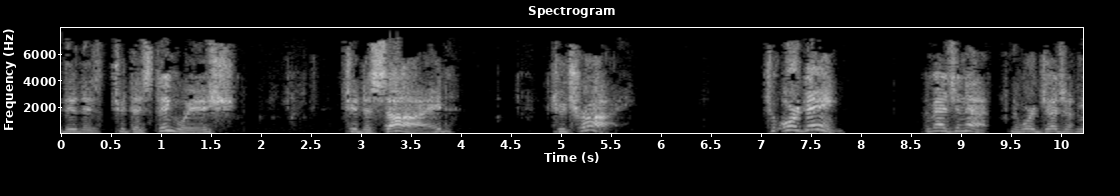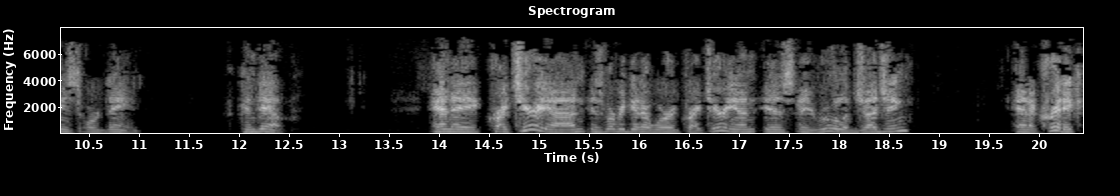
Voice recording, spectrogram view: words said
to distinguish, to decide, to try, to ordain. Imagine that. The word judgment means to ordain, condemn. And a criterion is where we get our word criterion is a rule of judging. And a critic,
